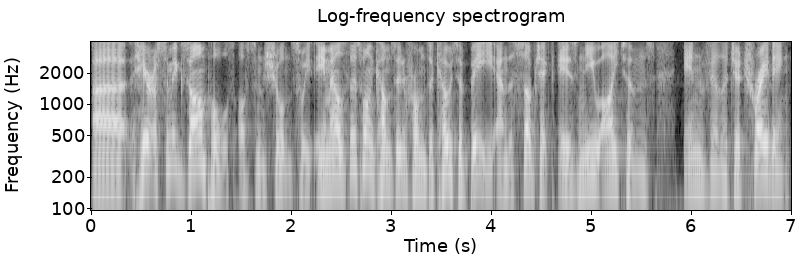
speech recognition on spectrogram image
Uh, here are some examples of some short and sweet emails. This one comes in from Dakota B, and the subject is new items in villager trading.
